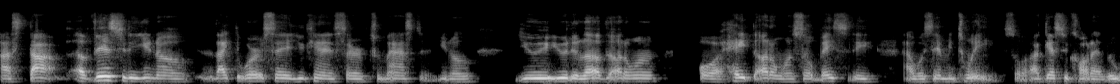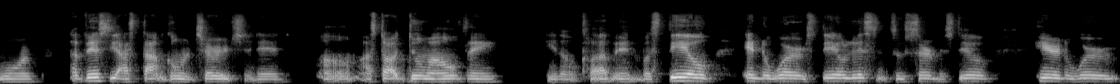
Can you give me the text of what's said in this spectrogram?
I stopped. Eventually, you know, like the word said, you can't serve two masters. You know, you you either love the other one or hate the other one. So basically, I was in between. So I guess you call that lukewarm. Eventually, I stopped going to church, and then um, I started doing my own thing. You know, clubbing, but still in the word, still listening to sermons, still hearing the word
